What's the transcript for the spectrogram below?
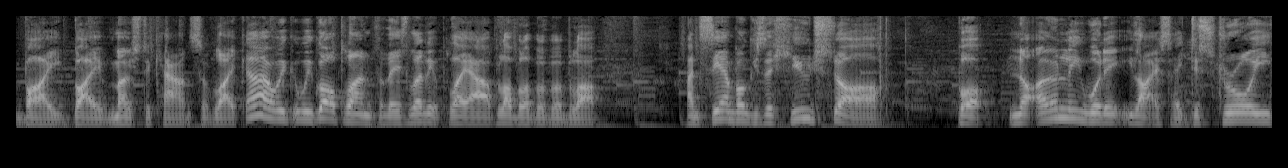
by by most accounts of like, oh, we, we've got a plan for this, let it play out, blah blah blah blah blah. And CM Punk is a huge star, but not only would it, like I say, destroy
